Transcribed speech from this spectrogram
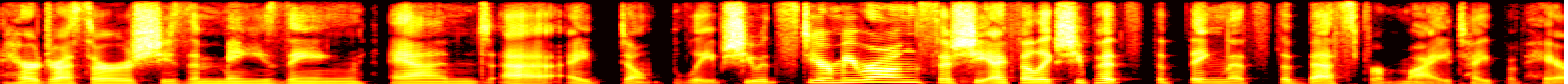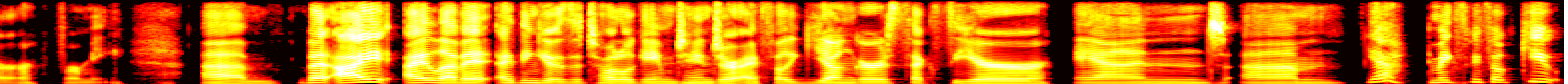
hairdresser. She's amazing, and uh, I don't believe she would steer me wrong. So she, I feel like she puts the thing that's the best for my type of hair for me. Um, but I, I love it. I think it was a total game changer. I feel younger, sexier, and um, yeah, it makes me feel cute.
